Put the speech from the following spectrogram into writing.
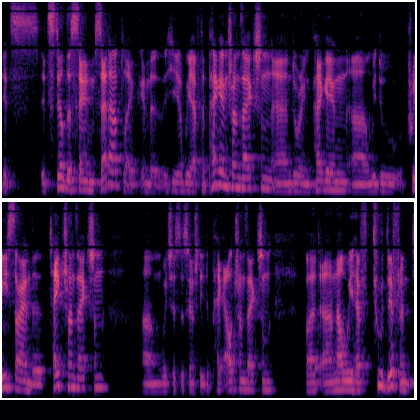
it's it's still the same setup. Like in the here we have the peg-in transaction, and during peg-in uh, we do pre-sign the take transaction um, which is essentially the peg out transaction. But uh, now we have two different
